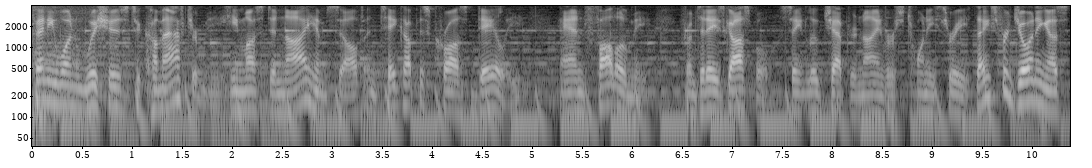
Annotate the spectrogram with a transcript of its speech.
If anyone wishes to come after me, he must deny himself and take up his cross daily and follow me. From today's Gospel, St. Luke chapter 9, verse 23. Thanks for joining us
